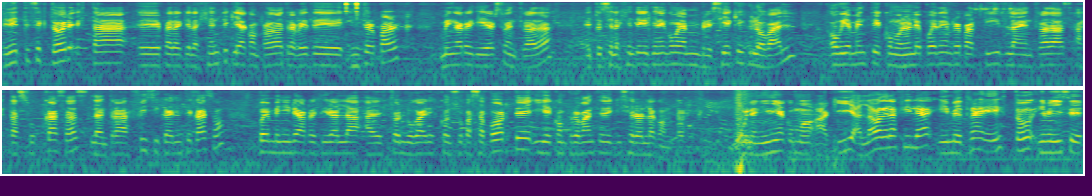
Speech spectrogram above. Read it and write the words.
En este sector está eh, para que la gente que ha comprado a través de Interpark venga a retirar su entrada. Entonces la gente que tiene como la membresía que es global, obviamente como no le pueden repartir las entradas hasta sus casas, la entrada física en este caso, pueden venir a retirarla a estos lugares con su pasaporte y el comprobante de que hicieron la compra. Una niña como aquí al lado de la fila y me trae esto y me dice,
